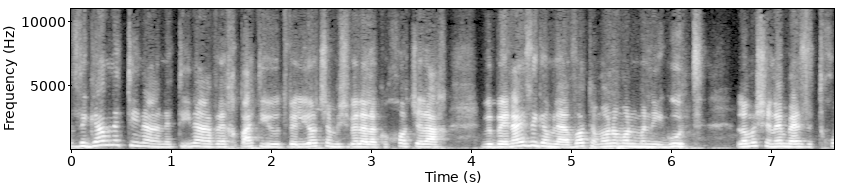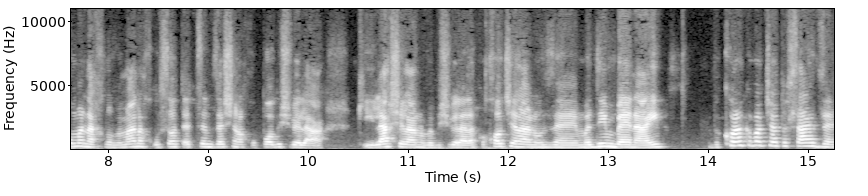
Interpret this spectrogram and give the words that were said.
זה גם נתינה, נתינה ואכפתיות, ולהיות שם בשביל הלקוחות שלך, ובעיניי זה גם להוות המון המון מנהיגות. לא משנה באיזה תחום אנחנו ומה אנחנו עושות, עצם זה שאנחנו פה בשביל הקהילה שלנו ובשביל הלקוחות שלנו, זה מדהים בעיניי, וכל הכבוד שאת עושה את זה.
